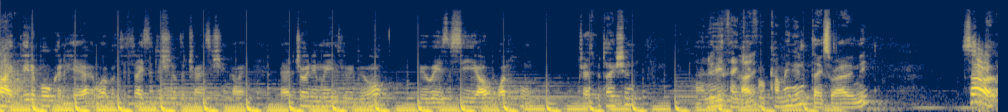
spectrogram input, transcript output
Hi, Peter Boolkah here, and welcome to today's edition of The Transition Guy. Now, joining me is Louis Biron, who is the CEO of One Horn Transportation. Hi, Louis, thank Hi. you for coming in. Thanks for having me. So,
